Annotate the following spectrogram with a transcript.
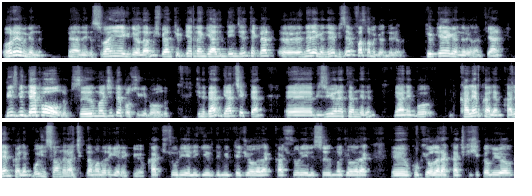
oraya mı gönder? Yani İspanya'ya gidiyorlarmış. Ben Türkiye'den geldim deyince tekrar e, nereye gönderiyor? Bize mi Fas'a mı gönderiyorlar? Türkiye'ye gönderiyorlarmış. Yani biz bir depo olduk. Sığınmacı deposu gibi olduk. Şimdi ben gerçekten e, bizi yönetenlerin yani bu kalem kalem kalem kalem bu insanlara açıklamaları gerekiyor. Kaç Suriyeli girdi mülteci olarak, kaç Suriyeli sığınmacı olarak, e, hukuki olarak kaç kişi kalıyor,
